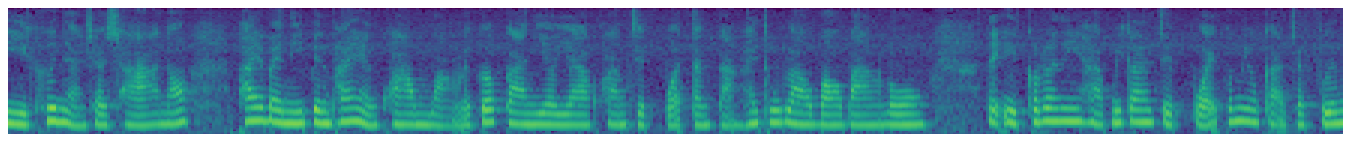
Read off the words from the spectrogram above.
ดีขึ้นอย่างช้าๆเนาะไพ่ใบนี้เป็นไพ่แห่งความหวัง และก็การเยียวยาความเจ็บปวดต่างๆ ให้ทุเราเบาบางลงในอีกกรณีหากมีการเจ็บป่วยก็มีโอกาสจะฟื้น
